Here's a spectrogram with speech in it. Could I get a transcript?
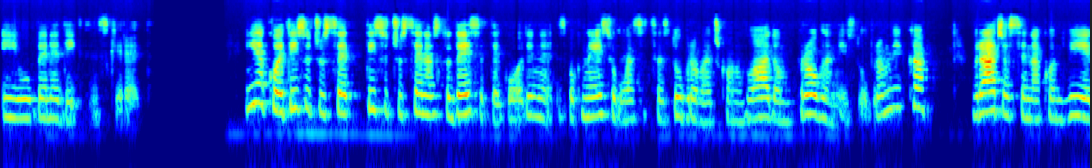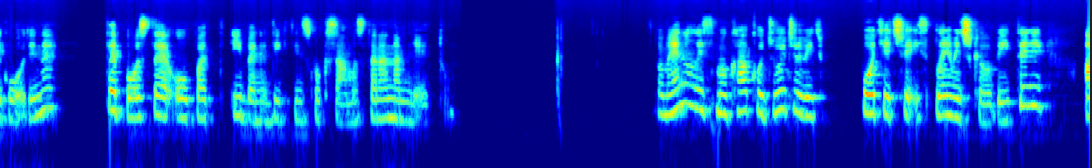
i u Benediktinski red. Iako je 1710. godine zbog nesuglasica s Dubrovačkom vladom prognan iz Dubrovnika, vraća se nakon dvije godine te postaje opat i benediktinskog samostana na Mljetu. Spomenuli smo kako Đuđević potječe iz plemičke obitelji, a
